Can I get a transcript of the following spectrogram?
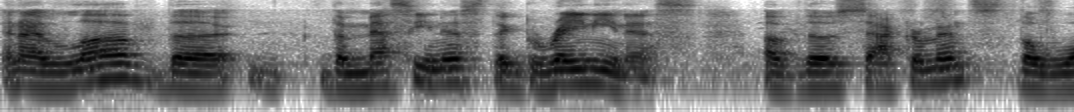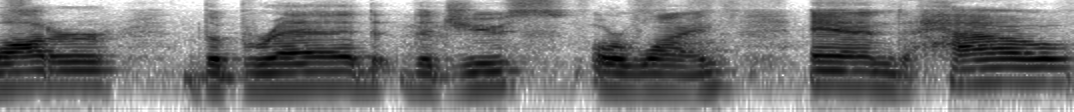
And I love the the messiness, the graininess of those sacraments, the water, the bread, the juice or wine, and how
